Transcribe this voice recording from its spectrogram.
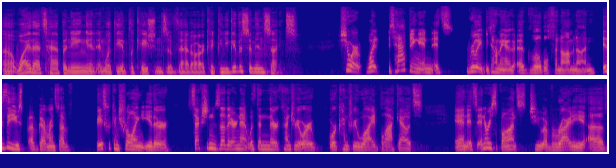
uh, why that's happening, and, and, what the implications of that are. Can, can, you give us some insights? Sure. What is happening, and it's really becoming a, a global phenomenon, is the use of governments of basically controlling either sections of the internet within their country or or countrywide blackouts, and it's in response to a variety of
